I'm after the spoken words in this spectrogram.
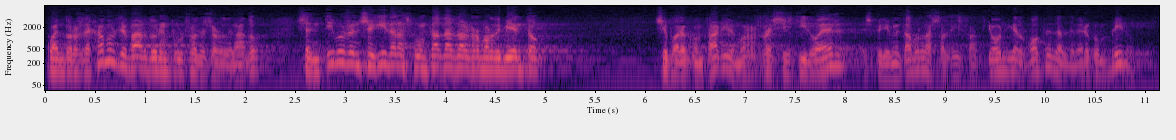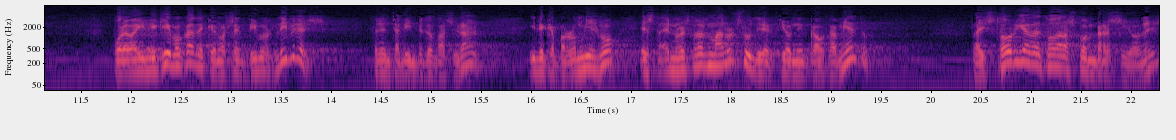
Cuando nos dejamos llevar de un impulso desordenado, sentimos enseguida las puntadas del remordimiento si por el contrario hemos resistido a él, experimentamos la satisfacción y el goce del deber cumplido. Prueba inequívoca de que nos sentimos libres frente al ímpetu pasional y de que por lo mismo está en nuestras manos su dirección y encauzamiento. La historia de todas las conversiones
